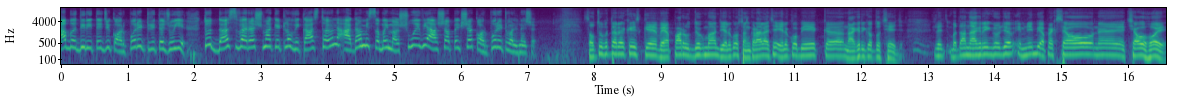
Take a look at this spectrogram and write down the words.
આ બધી રીતે જે કોર્પોરેટ રીતે જોઈએ, તો દસ વર્ષમાં કેટલો વિકાસ થયો ને આગામી સમયમાં શું એવી આશા અપેક્ષા કોર્પોરેટ વર્લ્ડને છે? સૌથી વધારે કહીશ કે વેપાર ઉદ્યોગમાં જે લોકો સંકળાયેલા છે, એ લોકો બી એક નાગરિકો તો છે જ. એટલે બધા નાગરિકો જે એમની બી અપેક્ષાઓ અને ઈચ્છાઓ હોય,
